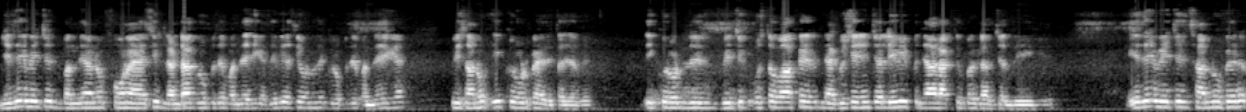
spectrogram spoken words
ਜਿਹਦੇ ਵਿੱਚ ਬੰਦਿਆਂ ਨੂੰ ਫੋਨ ਆਇਆ ਸੀ, ਲੰਡਾ ਗਰੁੱਪ ਦੇ ਬੰਦੇ ਸੀ, ਕਹਿੰਦੇ ਵੀ ਅਸੀਂ ਉਹਨਾਂ ਦੇ ਗਰੁੱਪ ਦੇ ਬੰਦੇ ਹੈਗੇ ਵੀ ਸਾਨੂੰ 1 ਕਰੋੜ ਰੁਪਏ ਦਿੱਤਾ ਜਾਵੇ। 1 ਕਰੋੜ ਦੇ ਵਿੱਚ ਉਸ ਤੋਂ ਬਾਅਦ ਫਿਰ ਨੈਗੋਸ਼ੀਏਸ਼ਨ ਚੱਲੀ ਵੀ 50 ਲੱਖ ਦੇ ਉੱਪਰ ਗੱਲ ਚੱਲਦੀ ਹੈਗੀ। ਇਹਦੇ ਵਿੱਚ ਸਾਨੂੰ ਫਿਰ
